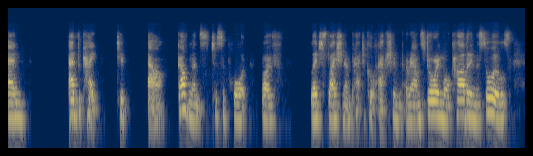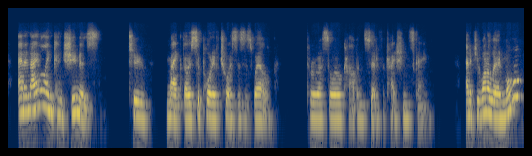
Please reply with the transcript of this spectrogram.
and advocate to our governments to support both legislation and practical action around storing more carbon in the soils and enabling consumers to make those supportive choices as well through a soil carbon certification scheme. And if you want to learn more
